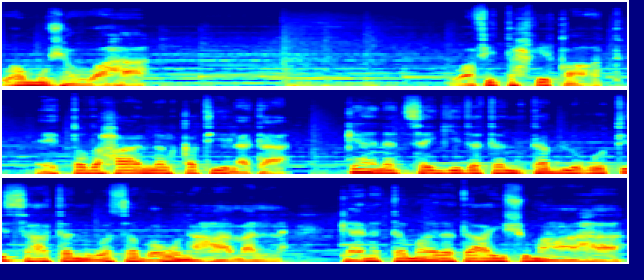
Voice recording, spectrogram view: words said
ومشوهة. وفي التحقيقات اتضح أن القتيلة كانت سيدة تبلغ تسعة وسبعون عاما. كانت تمارا تعيش معها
